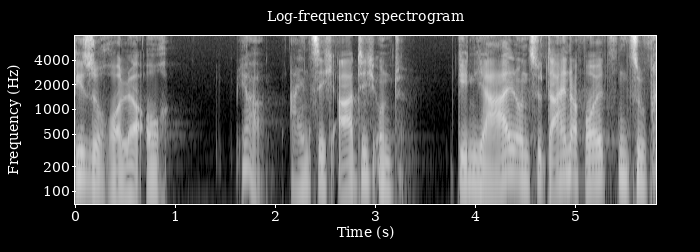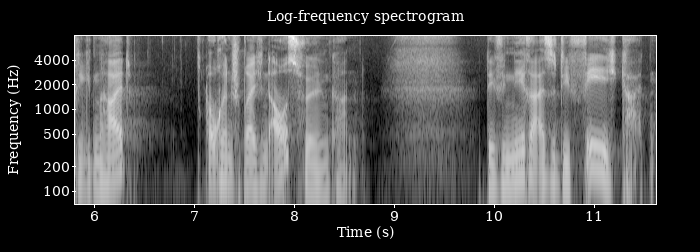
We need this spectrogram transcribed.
diese Rolle auch ja, einzigartig und genial und zu deiner vollsten Zufriedenheit auch entsprechend ausfüllen kann. Definiere also die Fähigkeiten.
